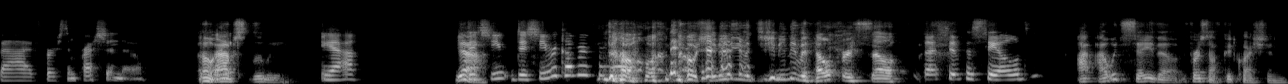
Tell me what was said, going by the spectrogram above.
bad first impression though? Oh, Like- absolutely. Yeah. Yeah. Did she did she recover from that? No, no, she didn't even she didn't even help herself. That ship has sailed. I, I would say though, first off, good question.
